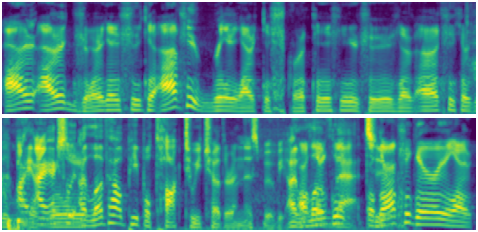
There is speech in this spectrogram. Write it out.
I I enjoy those sequences. I actually really like the script of this movie too. Like I actually think it's I, I actually I love how people talk to each other in this movie. I, I love think it- that too. That's a very like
